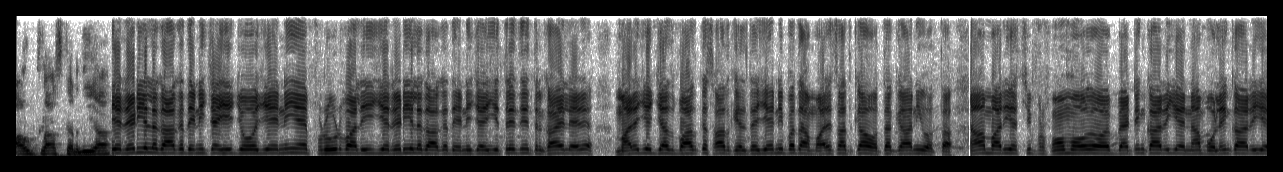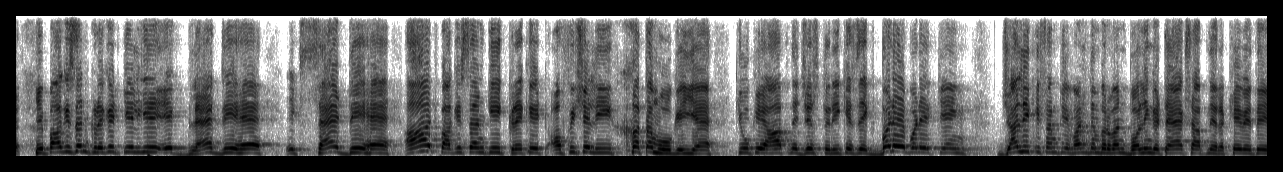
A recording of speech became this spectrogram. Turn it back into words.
आउट क्लास कर दिया। ये रेडियो लगा के देनी चाहिए जो ये नहीं है फ्रूट वाली ये रेडियो लगा के देनी चाहिए। इतनी इतनी तनख्वाहें ले रहे हमारे ये जज्बात के साथ खेलते ये नहीं पता हमारे साथ क्या होता क्या नहीं होता। ना हमारी अच्छी परफॉर्म हो बैटिंग कर रही है ना बॉलिंग कर रही है। ये पाकिस्तान क्रिकेट के लिए एक ब्लैक डे है एक सैड डे है। आज पाकिस्तान की क्रिकेट ऑफिशियली खत्म हो गई है क्योंकि आपने जिस तरीके से एक बड़े बड़े किंग जाली किस्म के one number one bowling attacks आपने रखे हुए थे।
